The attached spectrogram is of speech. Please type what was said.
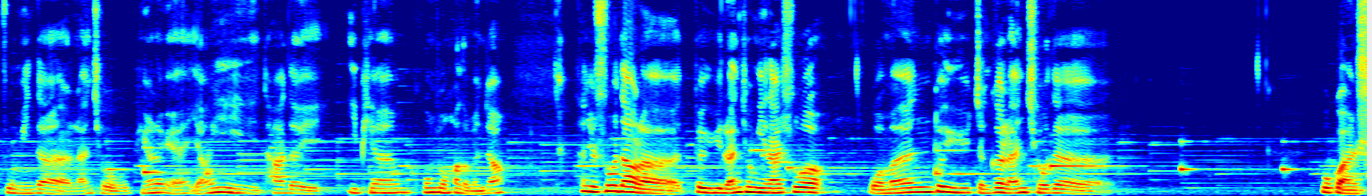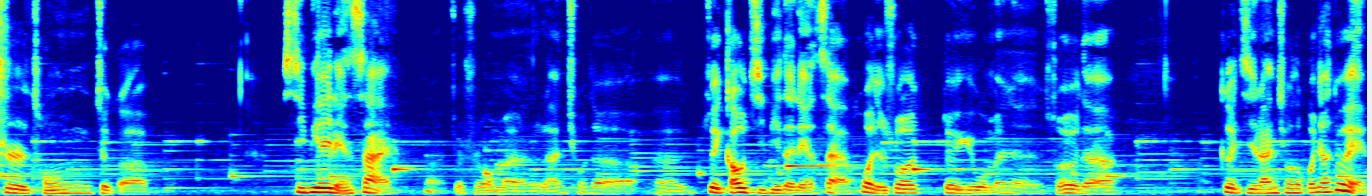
著名的篮球评论员杨毅他的一篇公众号的文章，他就说到了对于篮球迷来说，我们对于整个篮球的，不管是从这个。CBA 联赛，呃，就是我们篮球的呃最高级别的联赛，或者说对于我们所有的各级篮球的国家队，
